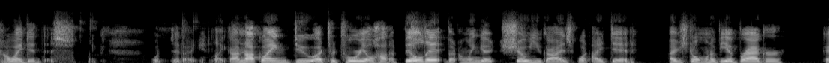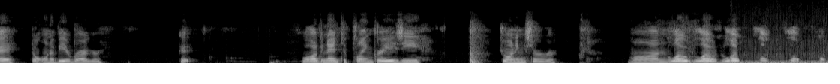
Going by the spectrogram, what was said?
how I did this. Like, what did I like? I'm not going to do a tutorial how to build it, but I'm going to show you guys what I did. I just don't want to be a bragger. Okay? Don't want to be a bragger. Logging into Plane Crazy. Joining server. Come on, load, load, load, load, load, load.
